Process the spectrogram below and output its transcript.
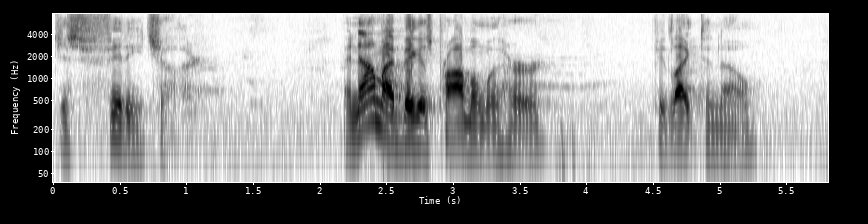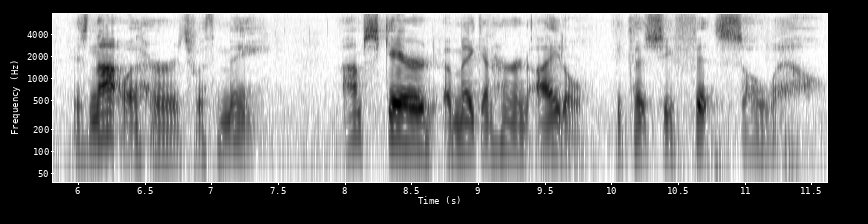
just fit each other. And now my biggest problem with her, if you'd like to know, is not with her, it's with me. I'm scared of making her an idol because she fits so well.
